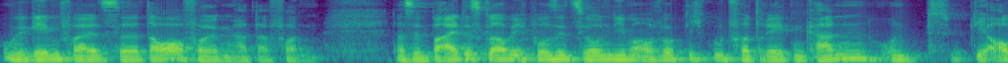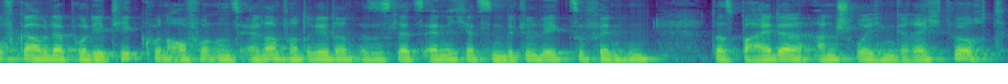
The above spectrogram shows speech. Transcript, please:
und gegebenenfalls äh, Dauerfolgen hat davon. Das sind beides, glaube ich, Positionen, die man auch wirklich gut vertreten kann. Und die Aufgabe der Politik und auch von uns Elternvertretern ist es letztendlich jetzt einen Mittelweg zu finden, dass beide Ansprüchen gerecht wird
